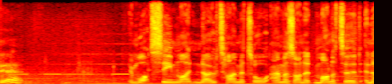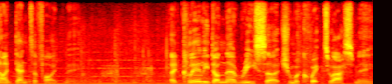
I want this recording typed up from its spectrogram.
Yeah. In what seemed like no time at all, Amazon had monitored and identified me. They'd clearly done their research and were quick to ask me.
